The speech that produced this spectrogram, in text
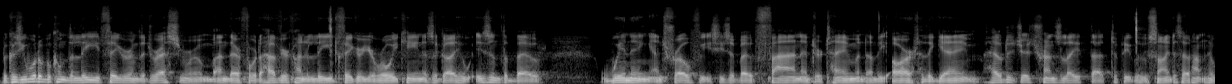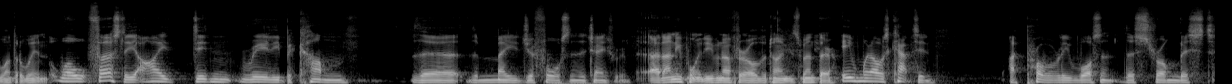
Because you would have become the lead figure in the dressing room, and therefore to have your kind of lead figure, your Roy Keane, as a guy who isn't about winning and trophies, he's about fan entertainment and the art of the game. How did you translate that to people who signed to Southampton who wanted to win? Well, firstly, I didn't really become the the major force in the change room. At any point, even after all the time you spent there. Even when I was captain, I probably wasn't the strongest,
